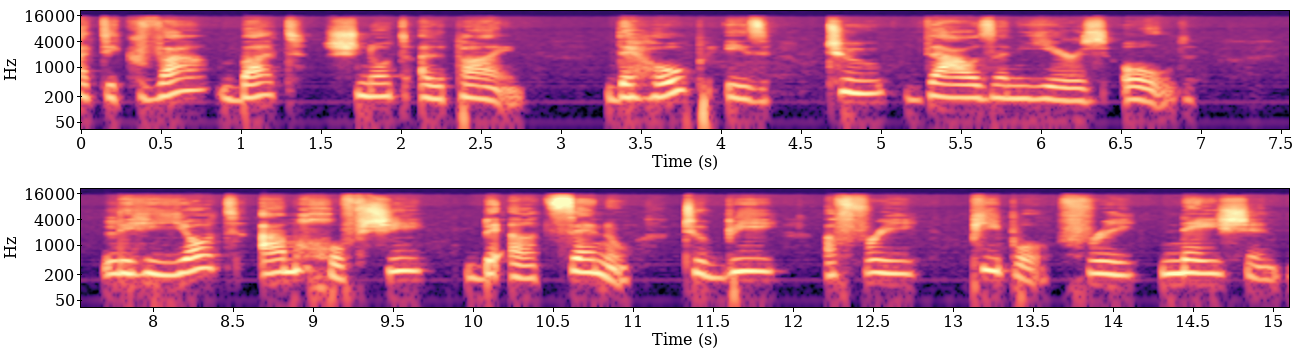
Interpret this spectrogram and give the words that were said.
Hatikva bat shnot alpaim. The hope is 2,000 years old. Lihiyot am chofshi be'artzenu. To be a free people, free nation,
